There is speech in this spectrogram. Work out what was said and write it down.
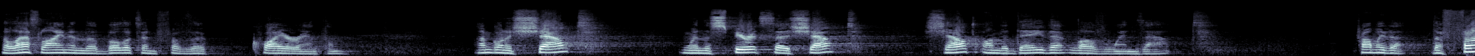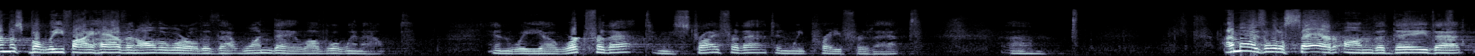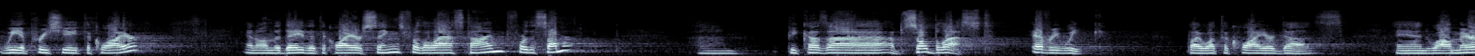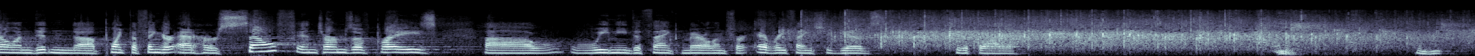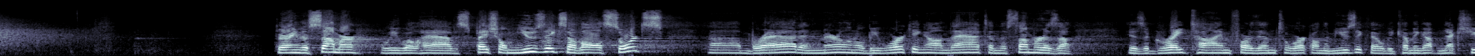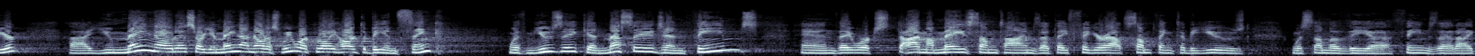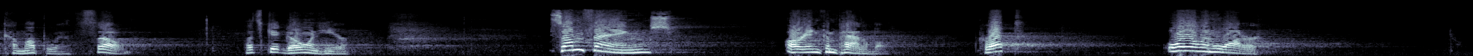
the last line in the bulletin for the choir anthem. I'm going to shout when the Spirit says shout. Shout on the day that love wins out. Probably the, the firmest belief I have in all the world is that one day love will win out. And we uh, work for that, and we strive for that, and we pray for that. Um, I'm always a little sad on the day that we appreciate the choir and on the day that the choir sings for the last time for the summer um, because I, I'm so blessed every week by what the choir does. And while Marilyn didn't uh, point the finger at herself in terms of praise, uh, we need to thank Marilyn for everything she gives to the choir. Mm-hmm. During the summer, we will have special musics of all sorts. Uh, Brad and Marilyn will be working on that, and the summer is a is a great time for them to work on the music that will be coming up next year. Uh, you may notice, or you may not notice, we work really hard to be in sync with music and message and themes. And they work, I'm amazed sometimes that they figure out something to be used with some of the uh, themes that I come up with. So, let's get going here. Some things are incompatible, correct? Oil and water,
